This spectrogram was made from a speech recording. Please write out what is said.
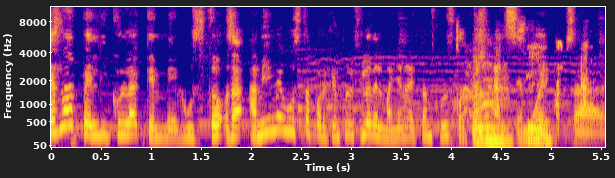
es la película que me gustó. O sea, a mí me gusta, por ejemplo, El filo del mañana de Tom Cruise porque es donde ah, se muere. O sea,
